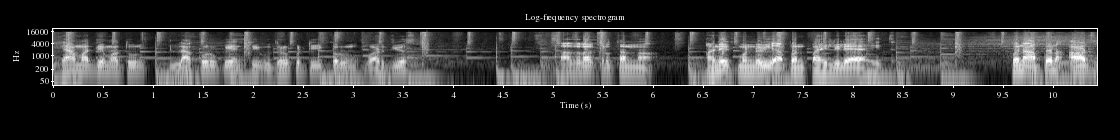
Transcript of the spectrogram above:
ह्या माध्यमातून लाखो रुपयांची उधळपट्टी करून वाढदिवस साजरा करताना अनेक मंडळी आपण पाहिलेल्या आहेत. पण आपण आज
